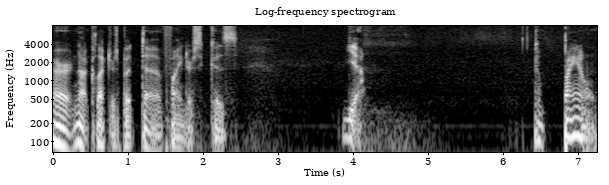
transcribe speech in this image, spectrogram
Or not collectors, but uh, finders. Because, yeah. Kapow.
